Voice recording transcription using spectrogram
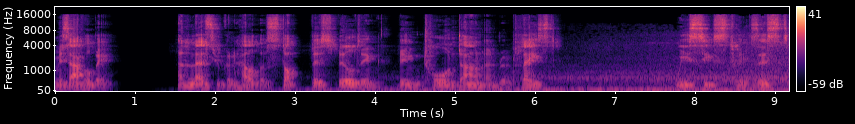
Miss Appleby, unless you can help us stop this building being torn down and replaced, we cease to exist.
